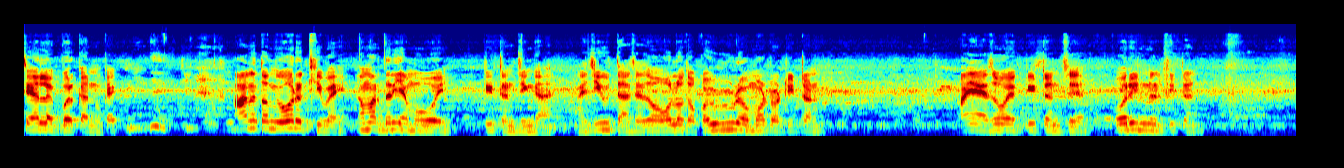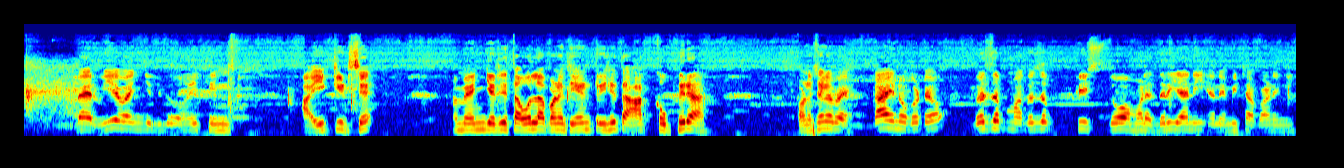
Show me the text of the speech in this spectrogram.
છે અલગ પ્રકારનું કંઈક. આને તો અમે ઓળખી ભાઈ. અમારા દરિયામાં હોય ટીટન ઝીંગા અને જીવતા છે. તો ઓલો તો કવડો મોટો ટીટન. અહીંયા જો એક ટીટન છે ઓરિજિનલ ટીટન. બહાર વીએ વાંગી લીધો. અહીંથી આ ઇકીટ છે. અમે અંજર જતા ઓલા પાણીથી એન્ટ્રી જતા આખું ફેર્યા પણ છે ને ભાઈ, કાંઈ ન ઘટ્યો ગજબમાં ગજબ ફિશ જોવા મળે, દરિયાની અને મીઠા પાણીની.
